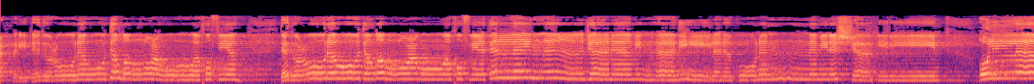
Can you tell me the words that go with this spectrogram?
والبحر تدعونه تضرعا وخفية تدعونه تضرعا وخفية لئن أنجانا من هذه لنكونن من الشاكرين. قل الله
